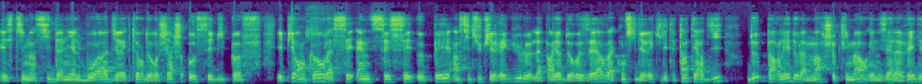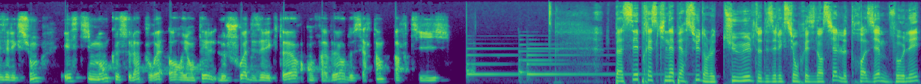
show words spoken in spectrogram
estime ainsi Daniel Bois, directeur de recherche au CEBIPOF. Et pire encore, la CNCCEP, institut qui régule la période de réserve, a considéré qu'il était interdit de parler de la marche climat organisée à la veille des élections, estimant que cela pourrait orienter le choix des électeurs en faveur de certains partis. Passé presque inaperçu dans le tumulte des élections présidentielles, le troisième volet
